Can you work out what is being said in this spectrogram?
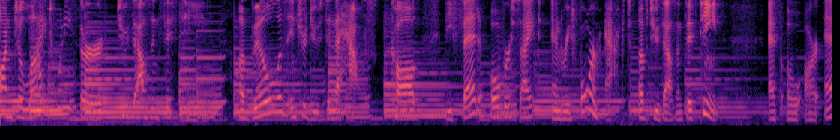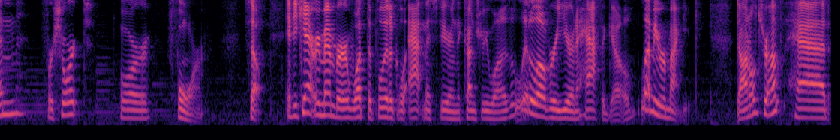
On July 23, 2015, a bill was introduced in the House called the Fed Oversight and Reform Act of 2015. FORM for short, or FORM. So, if you can't remember what the political atmosphere in the country was a little over a year and a half ago, let me remind you. Donald Trump had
